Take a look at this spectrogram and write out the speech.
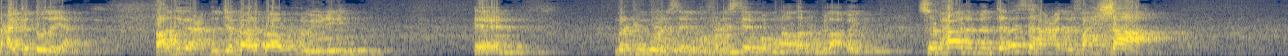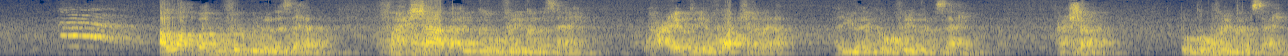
Maxay ka doodayaan? Qaadigan cabdiljabaar baa wuxuu yidhi markii ugu horreysay ay wada alfaxshaa allah baa hufan buula nasahan. Faxshaaga ayuu ka hufeyo ka nasahan. Waxaa ceebta iyo fawaaxishka la dhaa ayuu ilahay ka hufeyo ka nasahan. Faxshaaga buu ka hufeyo ka nasahan.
